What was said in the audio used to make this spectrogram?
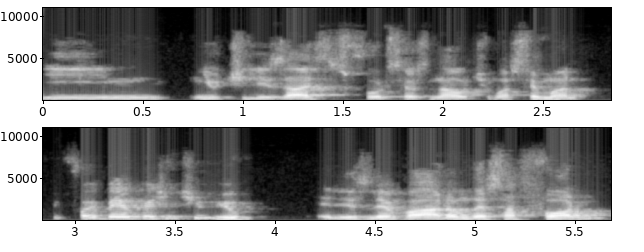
e, e utilizar essas forças na última semana. E foi bem o que a gente viu. Eles levaram dessa forma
